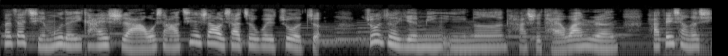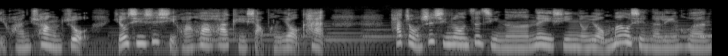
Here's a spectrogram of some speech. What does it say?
那在节目的一开始啊，我想要介绍一下这位作者。作者严明仪呢，他是台湾人，他非常的喜欢创作，尤其是喜欢画画给小朋友看。他总是形容自己呢，内心拥有冒险的灵魂，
